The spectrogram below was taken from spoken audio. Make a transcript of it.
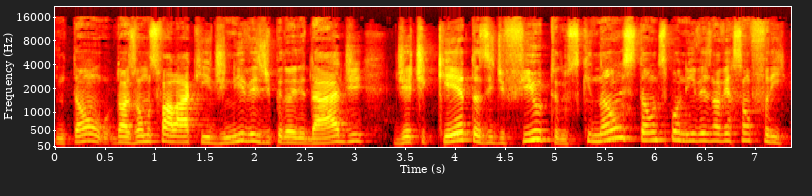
Então, nós vamos falar aqui de níveis de prioridade, de etiquetas e de filtros que não estão disponíveis na versão free.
